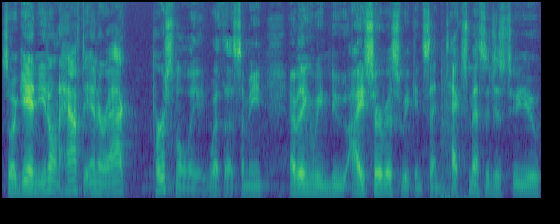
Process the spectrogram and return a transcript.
So again, you don't have to interact personally with us. I mean, everything we can do iService. We can send text messages to you.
